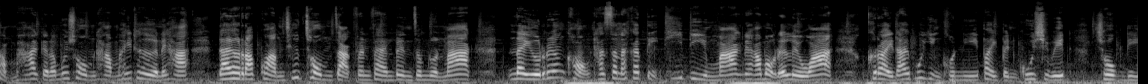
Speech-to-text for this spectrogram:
สัมภาษณ์กับท่านผู้ชมทำให้เธอนะคะ ได้รับความชื่นชมจากแฟนๆเป็นจำนวนมาก ในเรื่องของทัศนคติที่ดีมากนะคะบอกได้เลยว่า ใครได้ผู้หญิงคนนี้ไปเป็นคู่ชีวิต โชคดี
